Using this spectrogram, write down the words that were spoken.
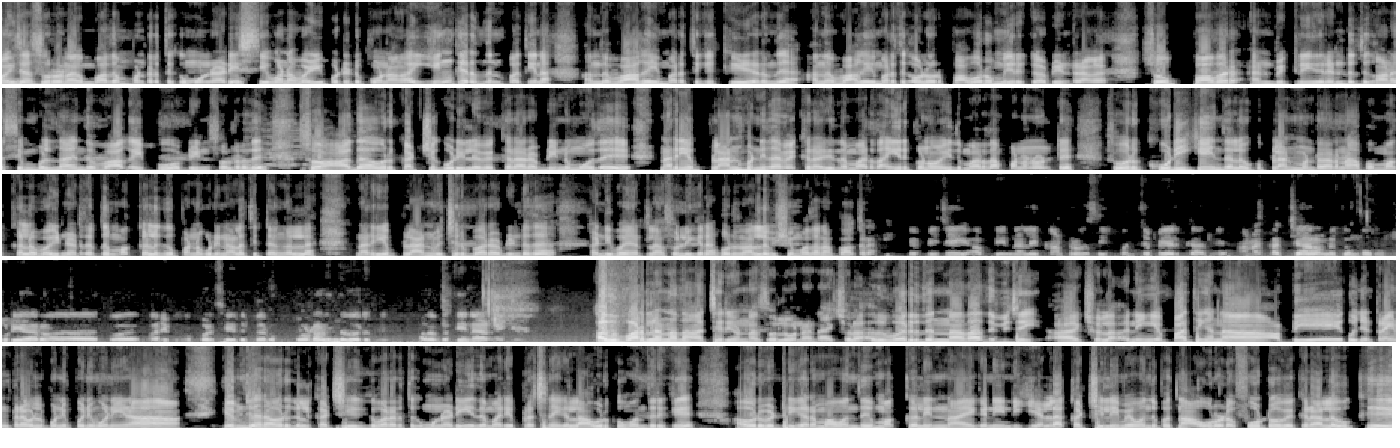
மைசாசூரனை மதம் பண்றதுக்கு முன்னாடி சிவனை வழிபட்டுட்டு போனாங்க. எங்க இருந்துன்னு பாத்தீங்கன்னா அந்த வாகை மரத்துக்கு கீழே இருந்து அந்த வாகை மரத்துக்கு அவ்வளோ ஒரு பவரும் இருக்கு அப்படின்றாங்க. ஸோ பவர் அண்ட் விக்டரி இது ரெண்டுத்துக்கான சிம்பிள் தான் இந்த வாகை பூ அப்படின்னு சொல்றது. ஸோ அதை அவர் கட்சி கொடியில வைக்கிறார் அப்படின்னும் போது நிறைய பிளான் பண்ணி தான் வைக்கிறார். இந்த மாதிரி தான் இருக்கணும் இது மாதிரி தான் பண்ணணும்ட்டு ஸோ ஒரு கொடிக்கே இந்த அளவுக்கு பிளான் பண்றாருன்னா அப்போ மக்களை வழி நடத்துறது மக்களுக்கு பண்ணக்கூடிய நலத்திட்டங்கள்ல நிறைய பிளான் வச்சிருப்பாரு அப்படின்றத கண்டிப்பா எட்டலாம் இடத்துல நான் சொல்லிக்கிறேன். ஒரு நல்ல விஷயமா தான் நான் பாக்குறேன். விஜய் அப்படின்னாலே கான்ட்ரவர்சி கொஞ்சமே இருக்காது. ஆனா கட்சி ஆரம்பிக்கும் போதும் குடியார அறிமுகப்படுத்த செய்த பேரும் தொடர்ந்து வருது. அதை பத்தி என்ன நினைக்கிறேன் அது வரலன்னா தான் ஆச்சரியம் நான் சொல்லுவேன் நான் ஆக்சுவலாக அது வருதுன்னா தான் அது விஜய் ஆக்சுவலாக நீங்கள் பார்த்தீங்கன்னா அப்படியே கொஞ்சம் டைம் ட்ராவல் பண்ணி பண்ணி போனீங்கன்னா எம்ஜிஆர் அவர்கள் கட்சிக்கு வர்றதுக்கு முன்னாடி இந்த மாதிரி பிரச்சனைகள்லாம் அவருக்கும் வந்திருக்கு. அவர் வெற்றிகரமாக வந்து மக்களின் நாயகன். இன்னைக்கு எல்லா கட்சியிலையுமே வந்து பார்த்தீங்கன்னா அவரோட ஃபோட்டோ வைக்கிற அளவுக்கு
